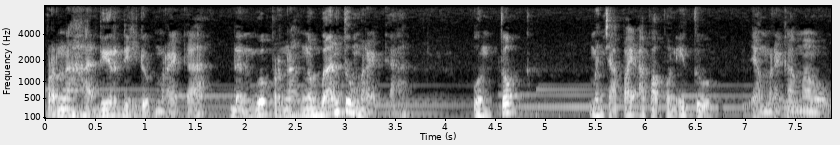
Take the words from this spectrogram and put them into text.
pernah hadir di hidup mereka dan gue pernah ngebantu mereka untuk mencapai apa pun itu yang mereka mau.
